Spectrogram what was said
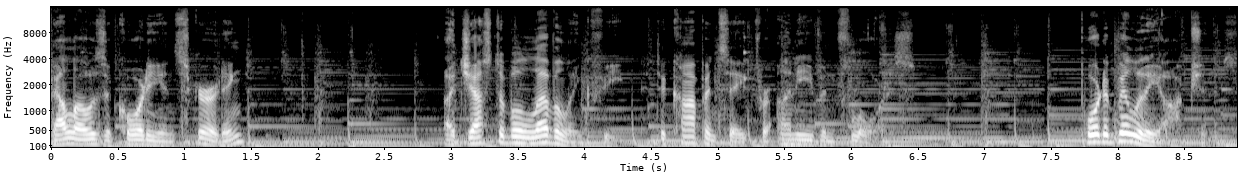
bellows accordion skirting, adjustable leveling feet to compensate for uneven floors, portability options,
